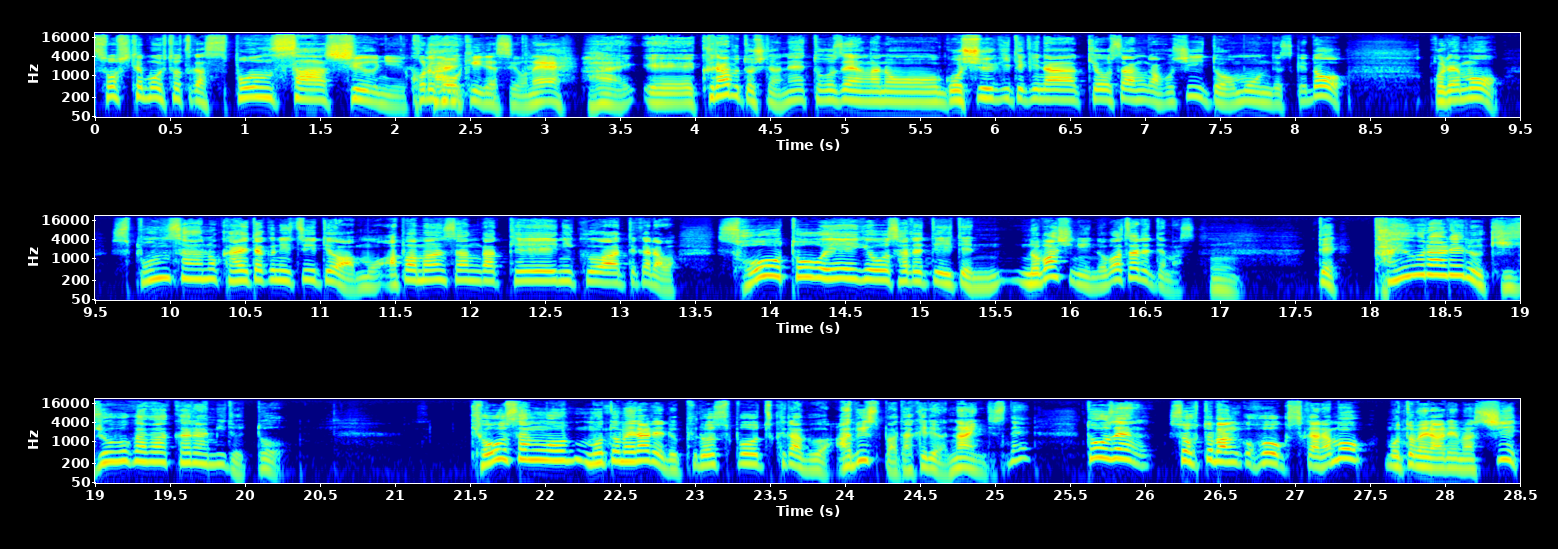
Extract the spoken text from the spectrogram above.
そしてもう一つがスポンサー収入これも大きいですよね。はい、はい、えー、クラブとしてはね当然あのご祝儀的な協賛が欲しいと思うんですけどこれもスポンサーの開拓についてはもうアパマンさんが経営に加わってからは相当営業されていて伸ばしに伸ばされてます。うん、で頼られる企業側から見ると協賛を求められるプロスポーツクラブはアビスパだけではないんですね。当然ソフトバンクホークスからも求められますし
